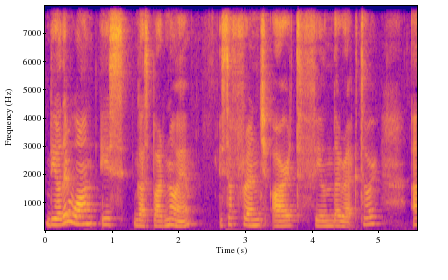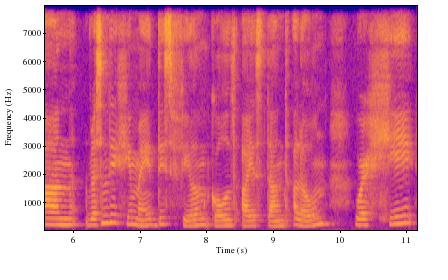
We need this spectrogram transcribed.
The other one is Gaspar Noé. He's a French art film director, and recently he made this film called I Stand Alone, where he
